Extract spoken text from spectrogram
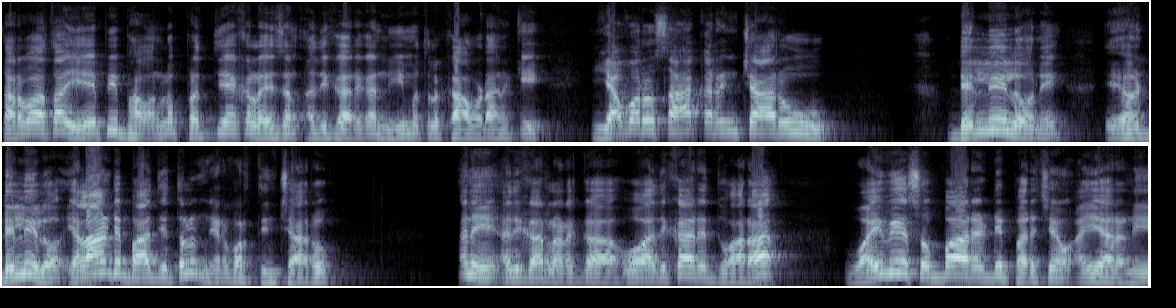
తర్వాత ఏపీ భవన్లో ప్రత్యేక లైజన్ అధికారిగా నియమితులు కావడానికి ఎవరు సహకరించారు? ఢిల్లీలోని ఢిల్లీలో ఎలాంటి బాధ్యతలు నిర్వర్తించారు అని అధికారులు అడగ్గా ఓ అధికారి ద్వారా వైవి సుబ్బారెడ్డి పరిచయం అయ్యారని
